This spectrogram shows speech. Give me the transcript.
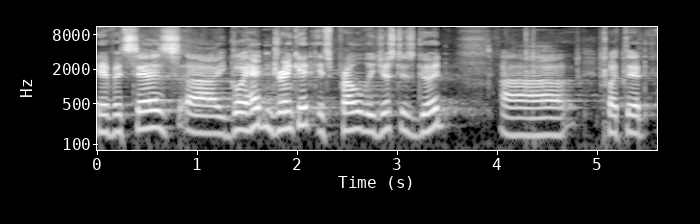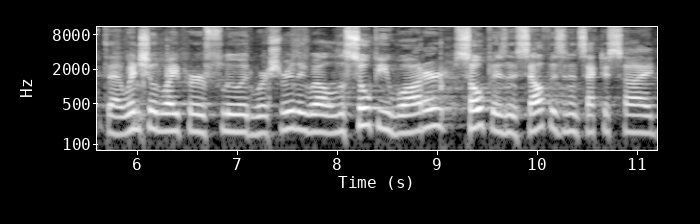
if it says uh, go ahead and drink it, it's probably just as good. Uh, but that, that windshield wiper fluid works really well. The soapy water, soap in itself is an insecticide,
